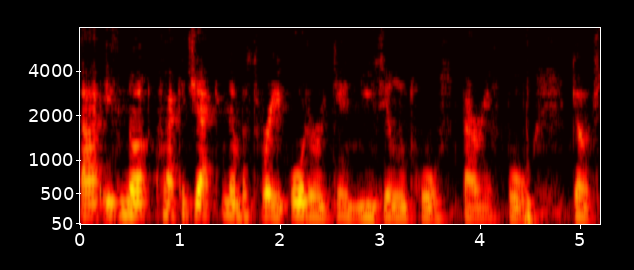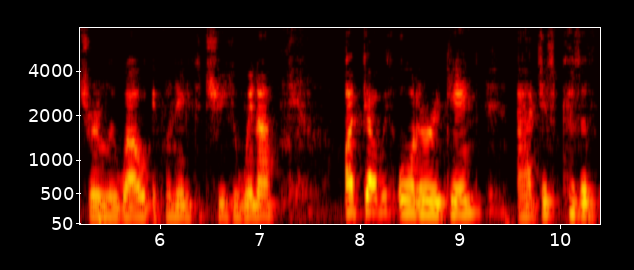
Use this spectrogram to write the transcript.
Uh, if not, Quackerjack, number three, order again, New Zealand horse, barrier four, go extremely well. If I needed to choose a winner, I'd go with order again, uh, just because of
